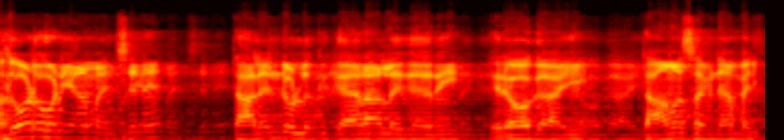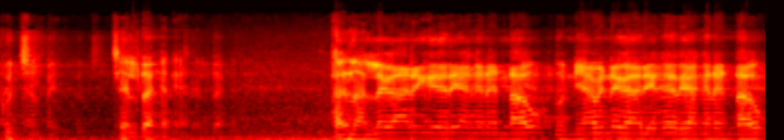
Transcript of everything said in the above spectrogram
അതോടുകൂടി ആ മനുഷ്യന് തലന്റെ ഉള്ളിൽ കയറാൾ കയറി രോഗമായി താമസം ഞാൻ മരിക്കും ചിലതങ്ങനെയാണ് അത് നല്ല കാര്യം കയറി അങ്ങനെ ഉണ്ടാവും ദുന്യാവിന്റെ കാര്യം കയറി അങ്ങനെ ഉണ്ടാവും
